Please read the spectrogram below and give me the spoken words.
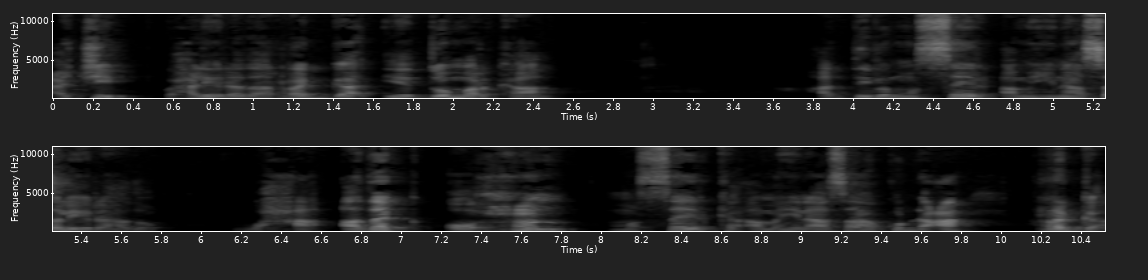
cajiib waxaa la yidhahdaa ragga iyo dumarka. Haddiiba masayr ama hinaaso la yidhaahdo waxaa adag oo xun masayrka ama hinaasaha ku dhaca ragga.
